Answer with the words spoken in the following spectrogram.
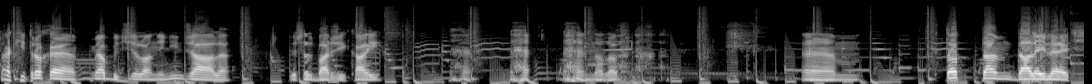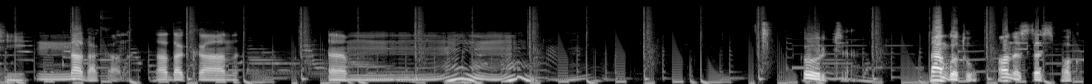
Taki trochę miał być zielony ninja, ale wyszedł bardziej Kai. no dobra. Um, kto tam dalej leci? Nadakan. Nadakan. Um, kurczę. Dam go tu. On jest też spoko.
